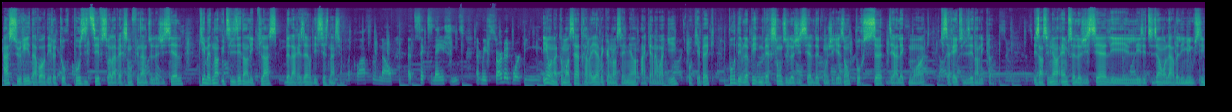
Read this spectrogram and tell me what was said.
assuré d'avoir des retours positifs sur la version finale du logiciel qui est maintenant utilisée dans les classes de la réserve des six nations. In the classroom now at Six Nations, and we've started working. Et on a commencé à travailler avec un enseignant à Kanawagé, au Québec, pour développer une version du logiciel de conjugaison pour ce dialecte Mohawk qui serait utilisé dans l'école. Les enseignants aiment ce logiciel et les étudiants ont l'air de l'aimer aussi.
